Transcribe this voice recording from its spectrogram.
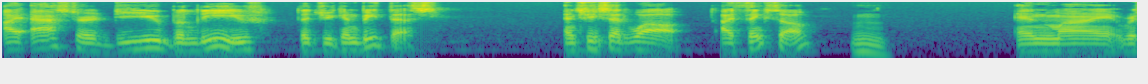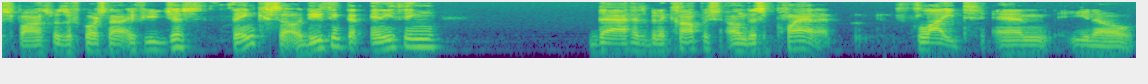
I asked her, Do you believe that you can beat this? And she said, Well, I think so. And my response was, Of course, now, if you just think so, do you think that anything that has been accomplished on this planet, flight and, you know,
